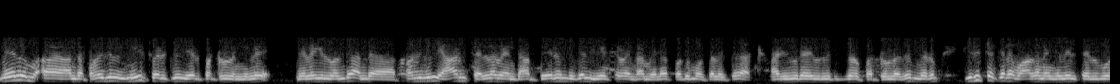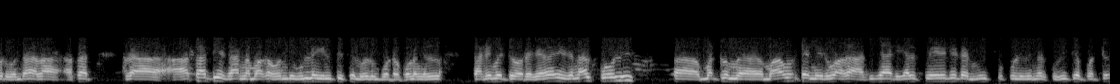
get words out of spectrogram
மேலும் அந்த பகுதியில் நீர்ப்பெருக்கு ஏற்பட்டுள்ள நிலை நிலையில் வந்து அந்த பகுதியில் யாரும் செல்ல வேண்டாம் பேருந்துகள் இயக்க வேண்டாம் என பொதுமக்களுக்கு அறிவுரை விடுக்கப்பட்டுள்ளது மேலும் இருசக்கர வாகனங்களில் செல்வோர் வந்து அசாத்திய காரணமாக வந்து உள்ள இழுத்து செல்வதும் போன்ற குணங்கள் நடைபெற்று வருகிறது. இதனால் போலீஸ் மற்றும் மாவட்ட நிர்வாக அதிகாரிகள் பேரிடர் மீட்பு குழுவினர் குவிக்கப்பட்டு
